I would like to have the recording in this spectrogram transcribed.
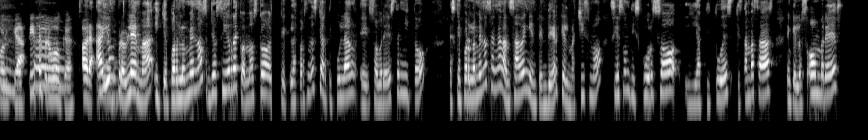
porque a ti te provoca. Ahora, hay un problema y que por lo menos yo sí reconozco que las personas que articulan eh, sobre este mito es que por lo menos han avanzado en entender que el machismo sí es un discurso y actitudes que están basadas en que los hombres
